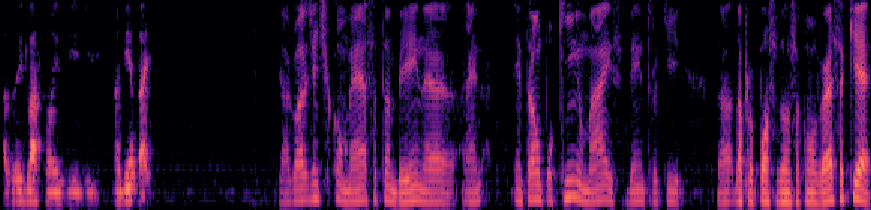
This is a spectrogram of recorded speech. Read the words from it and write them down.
às legislações de, de ambientais. E agora a gente começa também né, a entrar um pouquinho mais dentro aqui da, da, proposta da nossa conversa, que é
